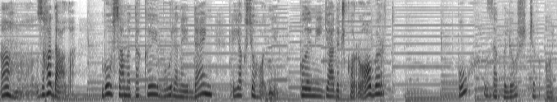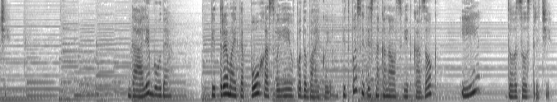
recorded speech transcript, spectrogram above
Ага, згадала. Був саме такий буряний день, як сьогодні, коли мій дядечко Роберт пух заплющив очі. Далі буде. Підтримайте пуха своєю вподобайкою. Підписуйтесь на канал Світ Казок і до зустрічі!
